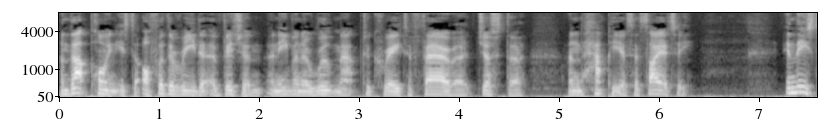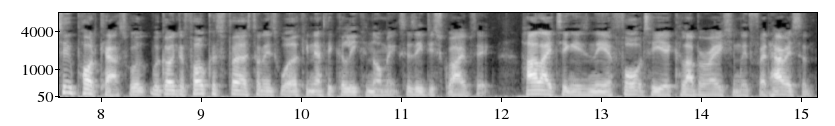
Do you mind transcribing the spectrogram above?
And that point is to offer the reader a vision and even a route map to create a fairer, juster, and happier society. In these two podcasts, we're, going to focus first on his work in ethical economics as he describes it, highlighting his near 40 year collaboration with Fred Harrison.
